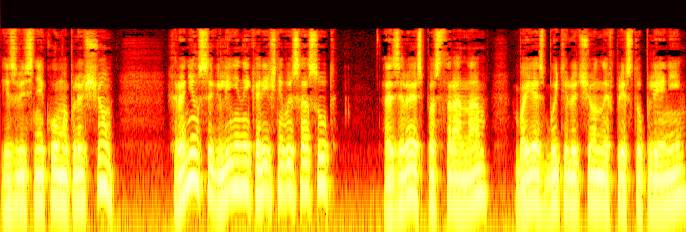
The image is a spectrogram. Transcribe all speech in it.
известняком и плющом, хранился глиняный коричневый сосуд. Озираясь по сторонам, боясь быть увлеченной в преступлении,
